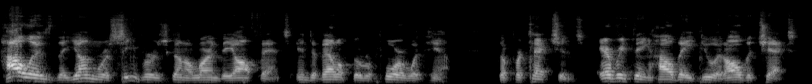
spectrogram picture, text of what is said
How is the young receivers going to learn the offense and develop the rapport with him? The protections, everything, how they do it, all the checks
